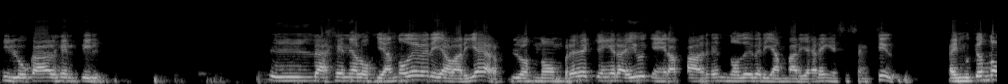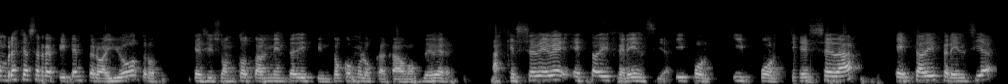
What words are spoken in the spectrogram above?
y Lucas al gentil, la genealogía no debería variar. Los nombres de quién era hijo y quién era padre no deberían variar en ese sentido. Hay muchos nombres que se repiten, pero hay otros que sí son totalmente distintos como los que acabamos de ver. ¿A qué se debe esta diferencia y por, y por qué se da esta diferencia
